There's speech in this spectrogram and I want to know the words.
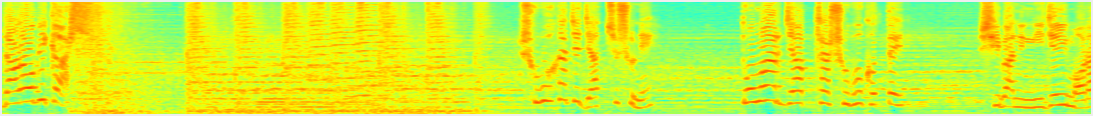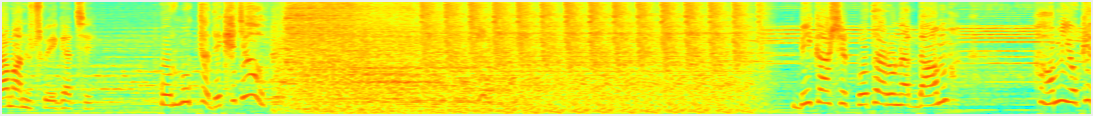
দাঁড়াও বিকাশ। শুভ কাজে যাচ্ছ শুনে। তোমার যাত্রা শুভ করতে শিবানী নিজেই মরা মানুষ হয়ে গেছে। ওর মুখটা দেখে যাও। বিকাশের প্রতারণার দাম আমি ওকে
